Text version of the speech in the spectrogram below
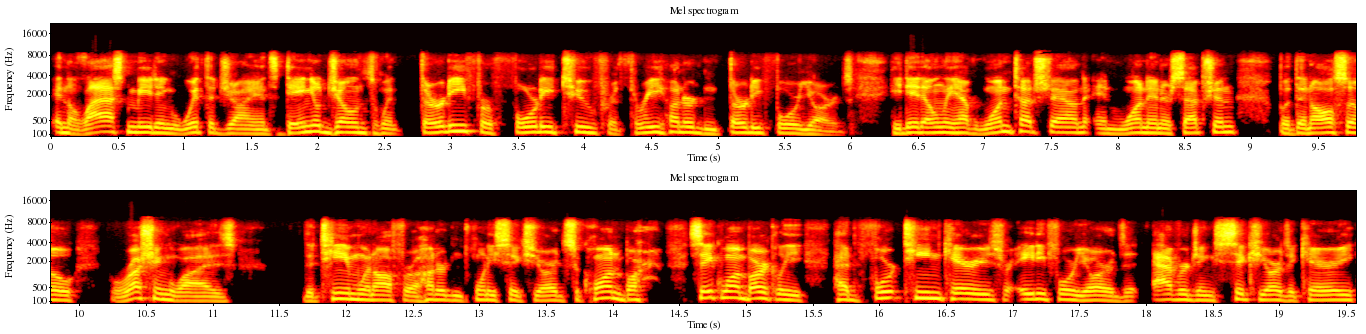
In the last meeting with the Giants, Daniel Jones went 30 for 42 for 334 yards. He did only have one touchdown and one interception, but then also rushing wise, the team went off for 126 yards. Saquon Bar- Saquon Barkley had 14 carries for 84 yards, averaging six yards a carry.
